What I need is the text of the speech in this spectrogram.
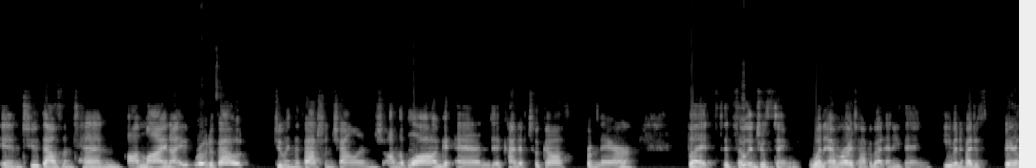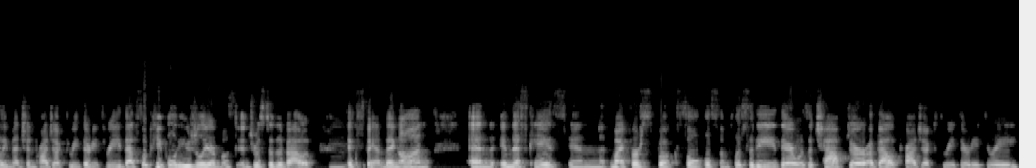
in 2010 online. I wrote about doing the fashion challenge on the blog and it kind of took off from there but it's so interesting. Whenever I talk about anything, even if I just barely mention Project 333, that's what people usually are most interested about mm. expanding on. And in this case, in my first book, Soulful Simplicity, there was a chapter about Project 333,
